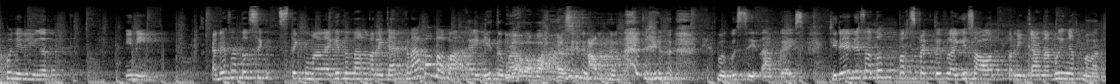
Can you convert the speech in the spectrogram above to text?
Aku jadi inget ini. Ada satu stig- stigma lagi tentang pernikahan. Kenapa bapak kayak gitu, Pak? Nggak apa-apa, sit up. Bagus sit up, guys. Jadi ada satu perspektif lagi soal pernikahan. Aku ingat banget.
